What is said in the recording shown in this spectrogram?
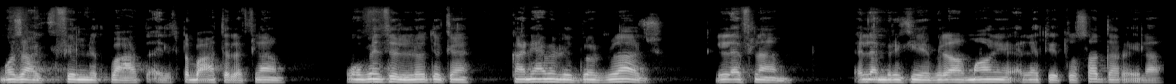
Mosaik Film طباعة طباعة الأفلام ومثل لوديكا كان يعمل الدوبلاج للأفلام الأمريكية بالألماني التي تصدر إلى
